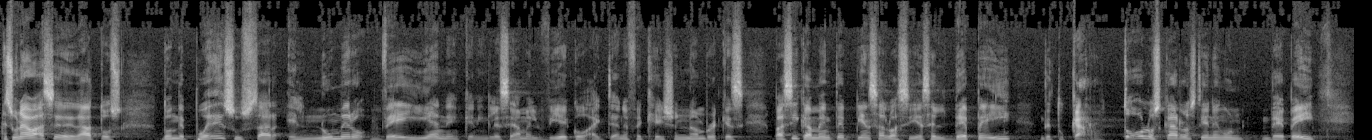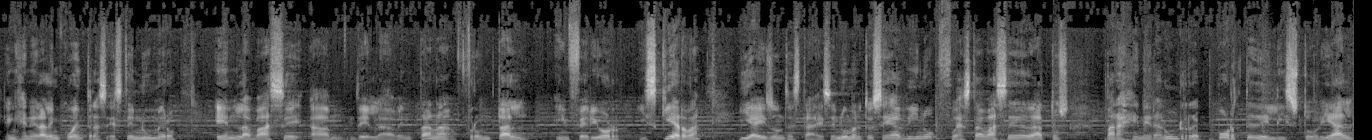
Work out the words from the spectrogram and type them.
es una base de datos donde puedes usar el número VIN, que en inglés se llama el Vehicle Identification Number, que es básicamente, piénsalo así, es el DPI de tu carro. Todos los carros tienen un DPI. En general encuentras este número en la base de la ventana frontal inferior izquierda y ahí es donde está ese número. Entonces ella vino, fue a esta base de datos para generar un reporte del historial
